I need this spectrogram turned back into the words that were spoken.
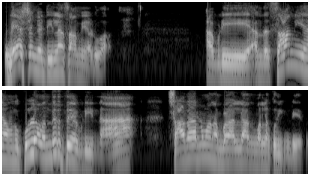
வேஷம் கட்டிலாம் சாமி ஆடுவா. அப்படி அந்த சாமி அவனுக்குள்ள வந்துருது அப்படின்னா சாதாரணமா நம்மளால அந்த மாதிரிலாம் குதிக்க முடியாது.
